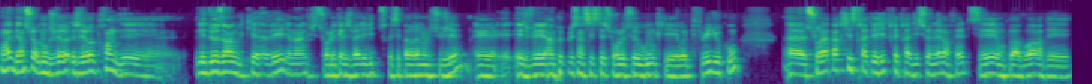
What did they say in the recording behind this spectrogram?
Ouais, bien sûr. Donc je vais, reprendre les, deux angles qu'il y avait. Il y en a un sur lequel je vais aller vite parce que c'est pas vraiment le sujet. Et, et, je vais un peu plus insister sur le second qui est Web3 du coup. Euh, sur la partie stratégie très traditionnelle, en fait, c'est on peut avoir des,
